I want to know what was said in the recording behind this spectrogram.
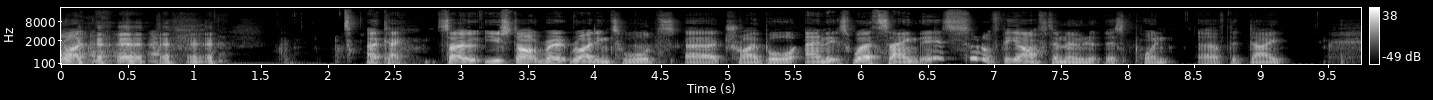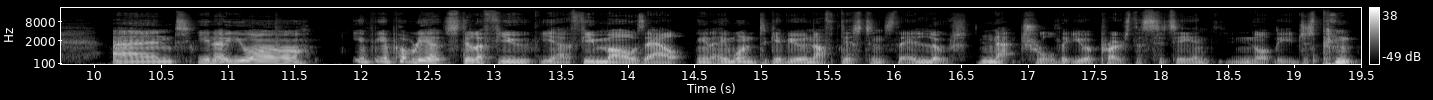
right. Okay, so you start ri- riding towards uh, Triboar, and it's worth saying it's sort of the afternoon at this point of the day, and you know you are you're probably still a few yeah a few miles out. You know he wanted to give you enough distance that it looked natural that you approached the city, and not that you'd just been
